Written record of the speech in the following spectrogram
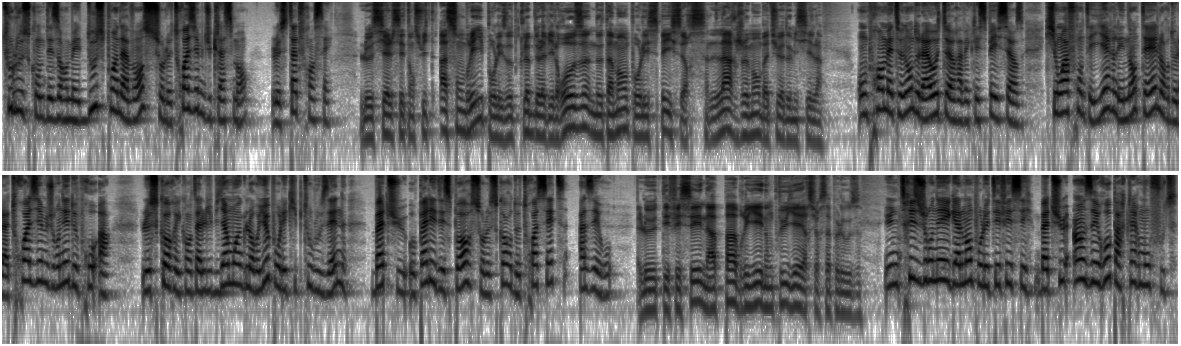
Toulouse compte désormais 12 points d'avance sur le troisième du classement, le Stade français. Le ciel s'est ensuite assombri pour les autres clubs de la ville rose, notamment pour les Spacers, largement battus à domicile. On prend maintenant de la hauteur avec les Spacers, qui ont affronté hier les Nantais lors de la troisième journée de Pro A. Le score est quant à lui bien moins glorieux pour l'équipe toulousaine, battue au Palais des Sports sur le score de 3-7 à 0. Le TFC n'a pas brillé non plus hier sur sa pelouse. Une triste journée également pour le TFC, battu 1-0 par Clermont Foot.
